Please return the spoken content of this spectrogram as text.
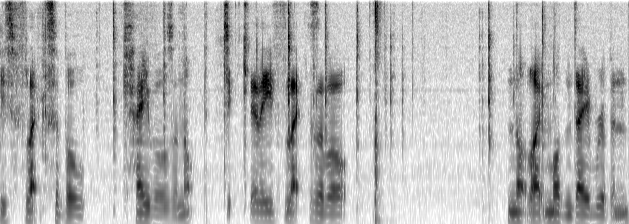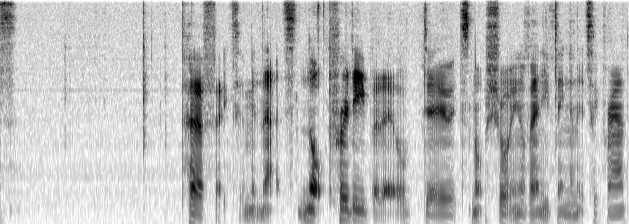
These flexible cables are not particularly flexible. Not like modern day ribbons perfect. I mean, that's not pretty, but it'll do. It's not shorting of anything, and it's a ground.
